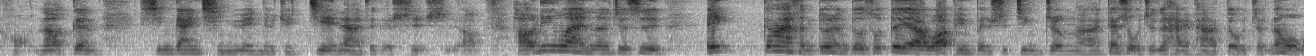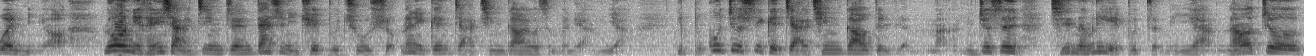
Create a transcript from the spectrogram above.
哈，然后更心甘情愿的去接纳这个事实啊。好，另外呢，就是诶，刚才很多人都说对啊，我要凭本事竞争啊，但是我就是害怕斗争。那我问你哦，如果你很想竞争，但是你却不出手，那你跟假清高有什么两样？你不过就是一个假清高的人嘛，你就是其实能力也不怎么样，然后就。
